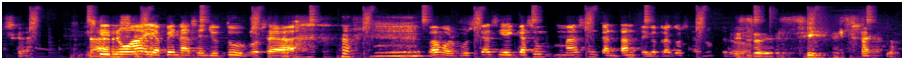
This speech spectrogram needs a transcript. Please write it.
o sea, Es nada que no hay apenas en YouTube, o sea, vamos, buscas y hay casi un- más un cantante que otra cosa, ¿no? Pero, Eso es, sí, exacto.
